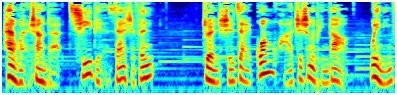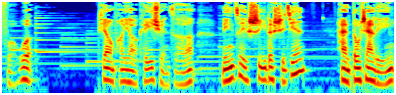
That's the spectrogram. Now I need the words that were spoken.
和晚上的七点三十分，准时在光华之声的频道为您服务。听众朋友可以选择您最适宜的时间，和东山林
